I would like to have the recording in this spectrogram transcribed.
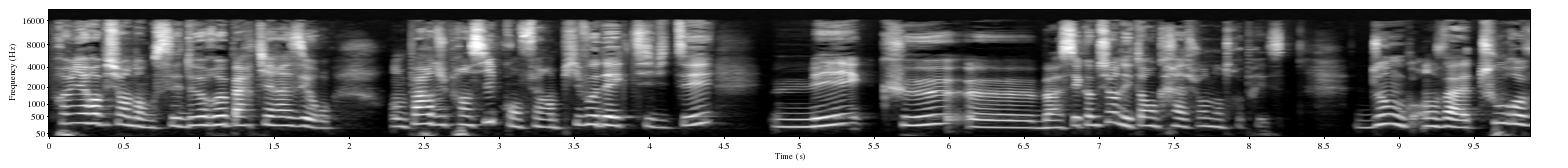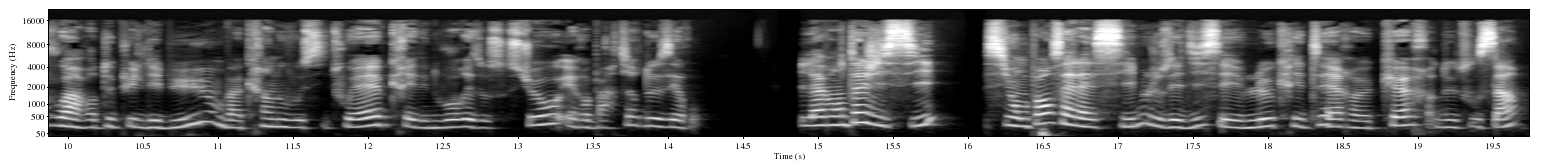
Première option donc, c'est de repartir à zéro. On part du principe qu'on fait un pivot d'activité, mais que euh, bah, c'est comme si on était en création d'entreprise. Donc, on va tout revoir depuis le début, on va créer un nouveau site web, créer des nouveaux réseaux sociaux et repartir de zéro. L'avantage ici, si on pense à la cible, je vous ai dit, c'est le critère euh, cœur de tout ça,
